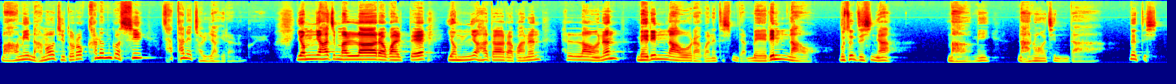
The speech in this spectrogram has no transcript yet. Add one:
마음이 나눠지도록 하는 것이 사탄의 전략이라는 거예요. 염려하지 말라라고 할 때 염려하다라고 하는 헬라어는 메림나오라고 하는 뜻입니다. 메림나오 무슨 뜻이냐? 마음이 나누어진다는 뜻입니다.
